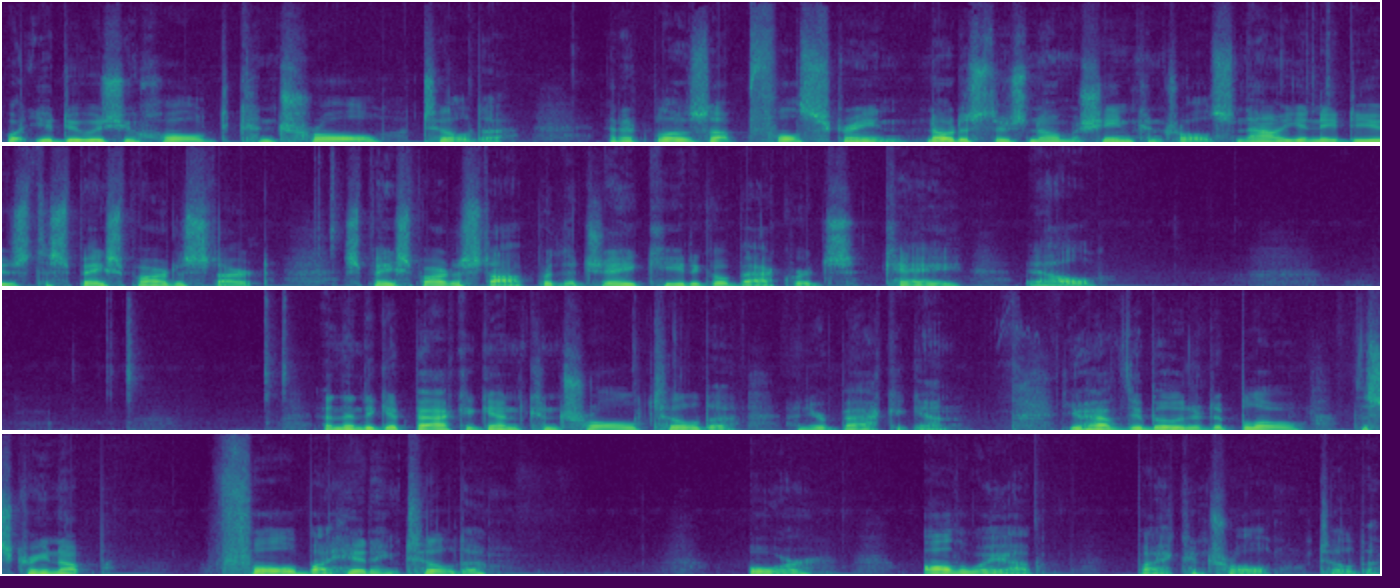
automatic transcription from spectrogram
what you do is you hold Control tilde and it blows up full screen. Notice there's no machine controls. Now you need to use the spacebar to start, spacebar to stop, or the J key to go backwards, K, L. And then to get back again, Control tilde, and you're back again. You have the ability to blow the screen up full by hitting tilde, or all the way up by Control tilde.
